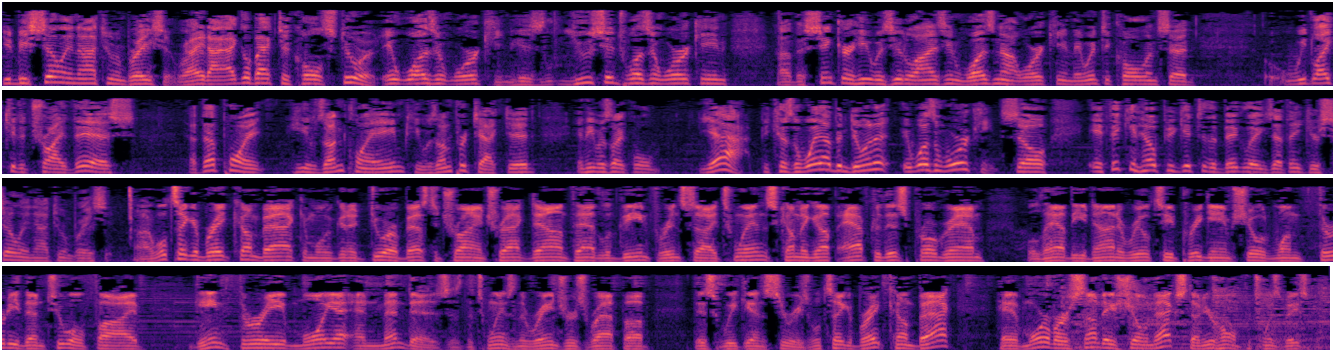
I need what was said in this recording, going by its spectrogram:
You'd be silly not to embrace it, right? I, I go back to Kohl Stewart. It wasn't working. His usage wasn't working. Uh, the sinker he was utilizing was not working. They went to Cole and said, "We'd like you to try this." At that point, he was unclaimed, he was unprotected, and he was like, "Well, yeah, because the way I've been doing it, it wasn't working. So if it can help you get to the big leagues, I think you're silly not to embrace it. All right, we'll take a break, come back, and we're going to do our best to try and track down Thad Levine for Inside Twins. Coming up after this program, we'll have the Edina Realty pregame show at 1.30, then 2.05. Game three, Moya and Mendez as the Twins and the Rangers wrap up this weekend series. We'll take a break, come back, have more of our Sunday show next on your home for Twins Baseball.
